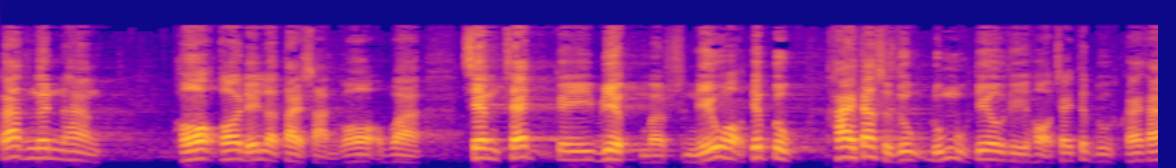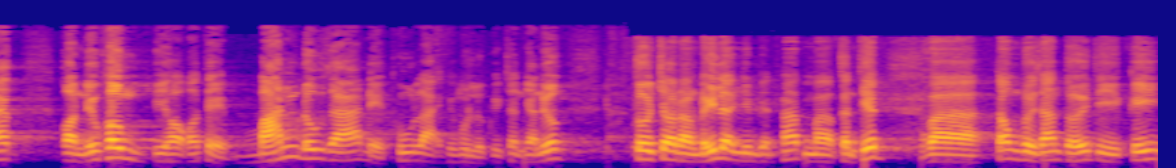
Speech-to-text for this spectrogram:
các ngân hàng họ coi đấy là tài sản của họ và xem xét cái việc mà nếu họ tiếp tục khai thác sử dụng đúng mục tiêu thì họ sẽ tiếp tục khai thác còn nếu không thì họ có thể bán đấu giá để thu lại cái nguồn lực kinh doanh nhà nước tôi cho rằng đấy là những biện pháp mà cần thiết và trong thời gian tới thì cái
